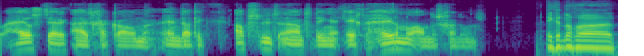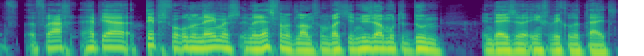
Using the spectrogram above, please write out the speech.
heel sterk uit ga komen. En dat ik absoluut een aantal dingen echt helemaal anders ga doen. Ik had nog een vraag. Heb jij tips voor ondernemers in de rest van het land van wat je nu zou moeten doen in deze ingewikkelde tijd?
